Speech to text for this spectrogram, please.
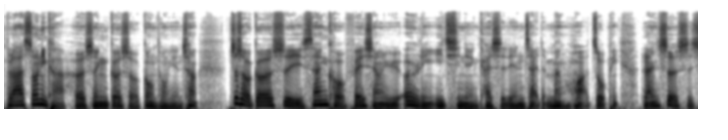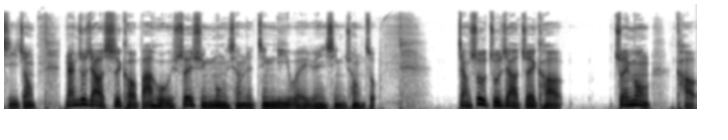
Plasonica 和声歌手共同演唱。这首歌是以三口飞翔于二零一七年开始连载的漫画作品《蓝色时期》中，男主角石口八虎追寻梦想的经历为原型创作，讲述主角追考、追梦考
